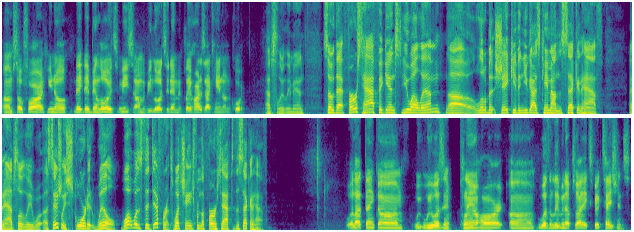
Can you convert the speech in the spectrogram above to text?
Um, so far, you know, they, they've been loyal to me, so I'm going to be loyal to them and play hard as I can on the court. Absolutely, man. So that first half against ULM, uh, a little bit shaky. Then you guys came out in the second half and absolutely, essentially scored at will. What was the difference? What changed from the first half to the second half? Well, I think um, we, we wasn't playing hard. Um, we wasn't living up to our expectations.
